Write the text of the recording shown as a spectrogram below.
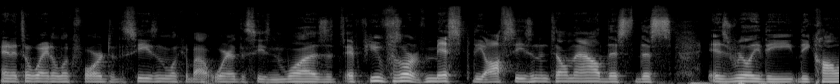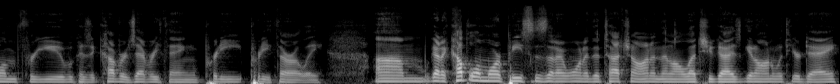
and it's a way to look forward to the season, look about where the season was. It's, if you've sort of missed the off season until now, this this is really the the column for you because it covers everything pretty pretty thoroughly. Um, we've got a couple of more pieces that I wanted to touch on, and then I'll let you guys get on with your day.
